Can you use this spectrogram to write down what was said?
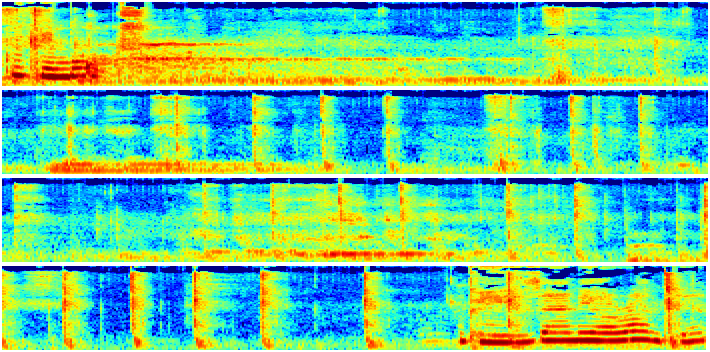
Quick box. Okay, is there any around here?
